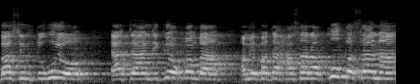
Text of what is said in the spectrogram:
basi mtu huyo ataandikiwa kwamba amepata hasara kubwa sana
